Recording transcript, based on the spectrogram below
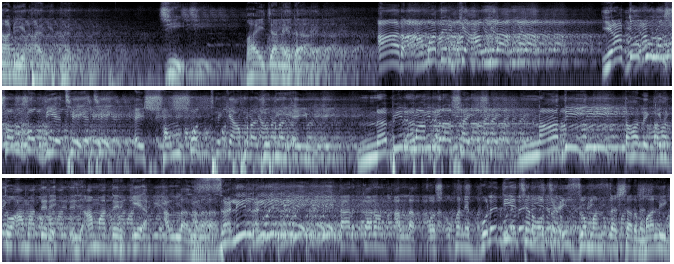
দাঁড়িয়ে থাকবে। জি ভাই জানেরা আর আমাদেরকে এতগুলো সম্পদ দিয়েছে, এই সম্পদ থেকে আমরা যদি এই নবীর মাদ্রাসায় না দিই, তাহলে কিন্তু আমাদের, আমাদেরকে আল্লাহ জালিল তার কারণ আল্লাহ ওখানে বলে দিয়েছেন, অত ইজ্জ মান্তাসার মালিক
